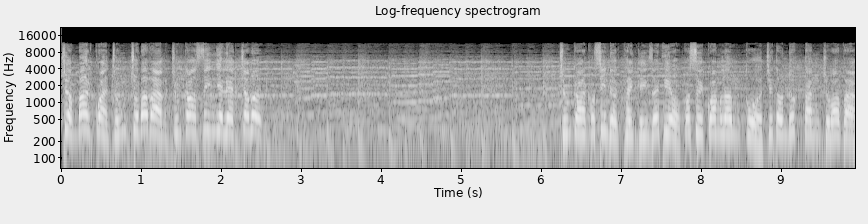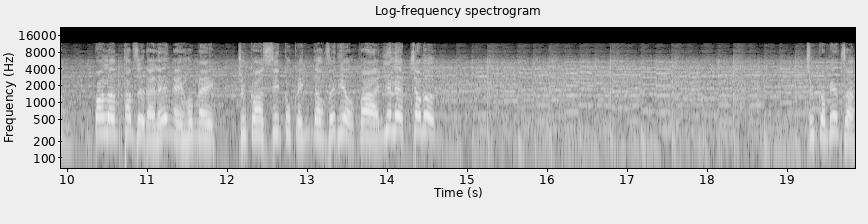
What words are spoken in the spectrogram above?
trưởng ban quản chúng chùa Ba Vàng. Chúng con xin nhiệt liệt chào mừng. Chúng con cũng xin được thành kính giới thiệu có sự quang lâm của chư tôn đức tăng chùa Ba Vàng. Quang lâm tham dự đại lễ ngày hôm nay. Chúng con xin cung kính đồng giới thiệu và nhiệt liệt chào mừng. Chúng con biết rằng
